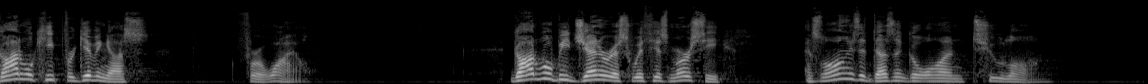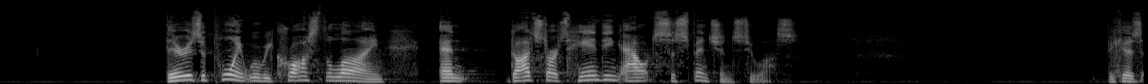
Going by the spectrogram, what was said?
God will keep forgiving us for a while. God will be generous with his mercy as long as it doesn't go on too long. There is a point where we cross the line and God starts handing out suspensions to us. Because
